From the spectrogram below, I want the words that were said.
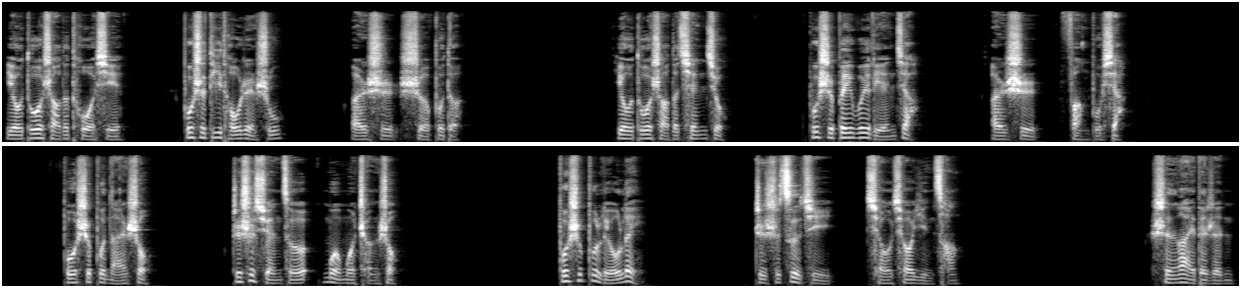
有多少的妥协，不是低头认输，而是舍不得；有多少的迁就。不是卑微廉价，而是放不下；不是不难受，只是选择默默承受；不是不流泪，只是自己悄悄隐藏。深爱的人，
